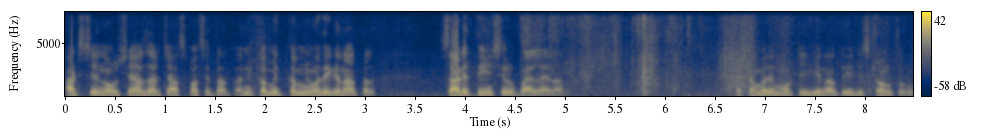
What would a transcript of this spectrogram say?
आठशे नऊशे हजारच्या आसपास येतात. आणि कमीत कमीमध्ये घेणार तर साडेतीनशे रुपयाला येणार. त्याच्यामध्ये मोठी घेणार ती डिस्काउंट करून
